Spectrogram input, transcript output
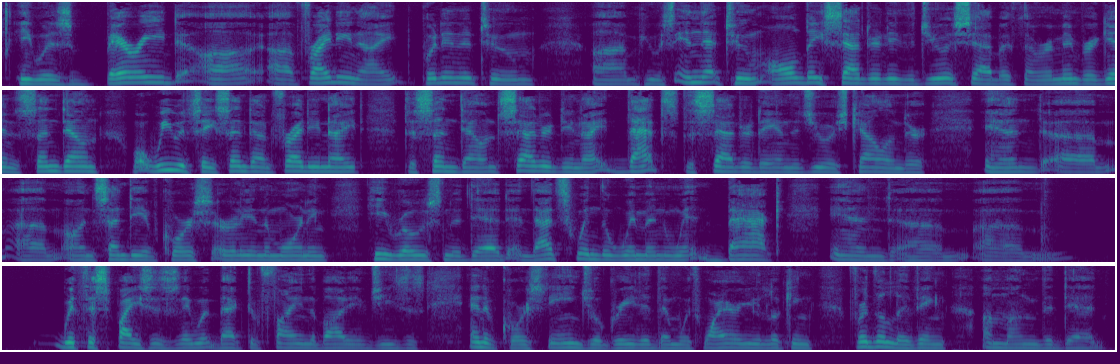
He was buried uh, uh, Friday night, put in a tomb. Um, he was in that tomb all day Saturday, the Jewish Sabbath. Now remember again, sundown, what we would say sundown Friday night to sundown Saturday night. That's the Saturday in the Jewish calendar. And um, um, on Sunday, of course, early in the morning, he rose from the dead. And that's when the women went back and um, um, with the spices, they went back to find the body of Jesus. And of course, the angel greeted them with, Why are you looking for the living among the dead?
